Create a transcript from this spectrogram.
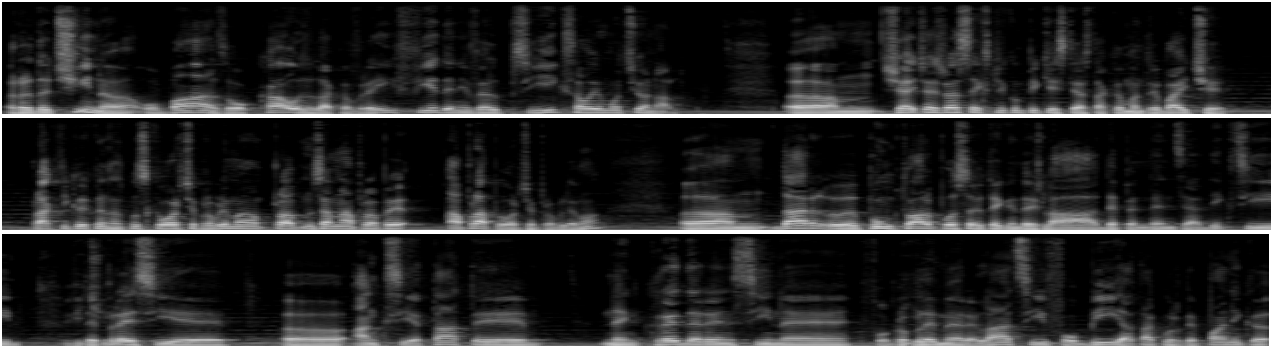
rădăcină, o bază, o cauză, dacă vrei, fie de nivel psihic sau emoțional. Um, și aici aș vrea să explic un pic chestia asta, că mă întrebai ce. Practic, eu când am spus că orice problemă înseamnă aproape, aproape orice problemă, um, dar uh, punctual poți să te gândești la dependențe, adicții, Vicii. depresie, uh, anxietate, neîncredere în sine, Fobie. probleme în relații, fobii, atacuri de panică,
